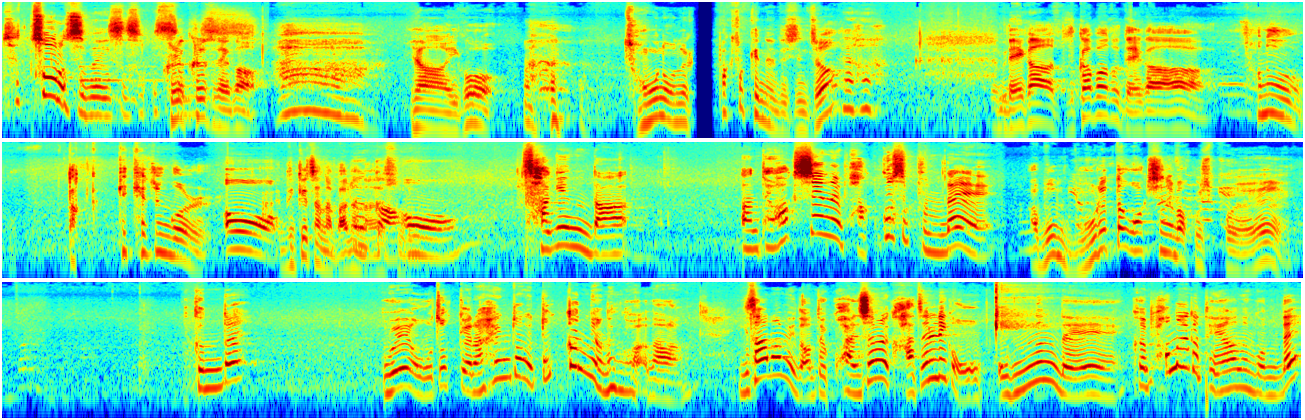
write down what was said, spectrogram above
최초로 집에 있었어. 그래 그래서 내가 야 이거 정훈 오늘 빡쳤겠는데 진짜? 내가 누가 봐도 내가 현우 딱 픽해준 걸 어. 느꼈잖아 말은 안 그러니까 했어. 어. 자기는 나 한테 확신을 받고 싶은데 아뭘 했다고 확신을 받고 싶어해? 근데 왜 어저께랑 행동이 똑같냐는 거야 나랑 이 사람이 나한테 관심을 가질 리가 없, 없는데 그냥 편하게 대하는 건데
